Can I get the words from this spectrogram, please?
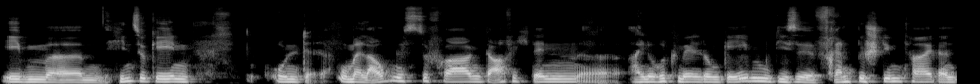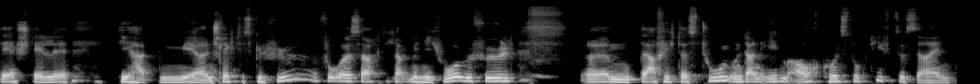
eben ähm, hinzugehen und um Erlaubnis zu fragen, darf ich denn äh, eine Rückmeldung geben? Diese Fremdbestimmtheit an der Stelle, die hat mir ein schlechtes Gefühl verursacht, ich habe mich nicht wohlgefühlt. Ähm, darf ich das tun und dann eben auch konstruktiv zu sein.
